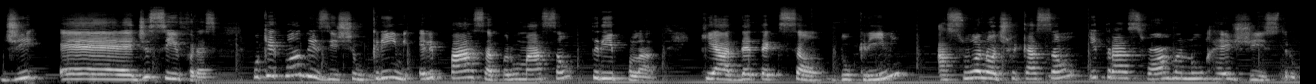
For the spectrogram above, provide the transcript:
de, é, de cifras. Porque quando existe um crime, ele passa por uma ação tripla, que é a detecção do crime, a sua notificação e transforma num registro.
